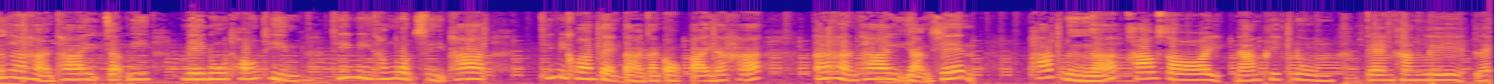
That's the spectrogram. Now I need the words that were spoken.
ซึ่งอาหารไทยจะมี เมนูท้องถิ่นที่มีทั้งหมด 4 ภาค ที่มีความแตกต่างกันออกไปนะคะ อาหารไทยอย่างเช่น ภาคเหนือ ข้าวซอย น้ำพริกหนุ่ม แกงฮังเล และ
